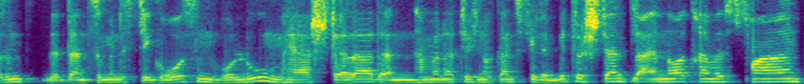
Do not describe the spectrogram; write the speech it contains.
sind dann zumindest die großen Volumenhersteller. Dann haben wir natürlich noch ganz viele Mittelständler in Nordrhein-Westfalen.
